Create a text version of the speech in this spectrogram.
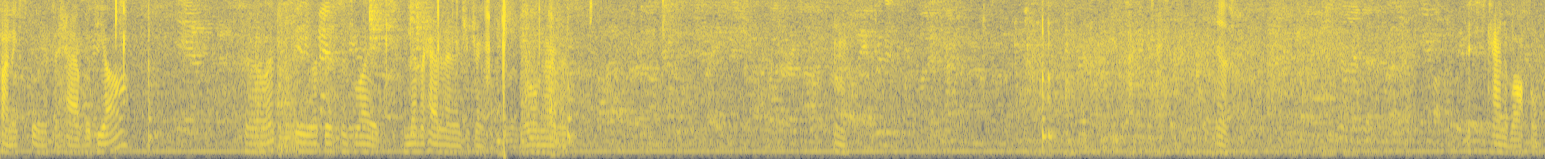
fun experience to have with y'all. So let's see what this is like. Never had an energy drink before. I'm a little nervous. Hmm. Ugh. This is kind of awful.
